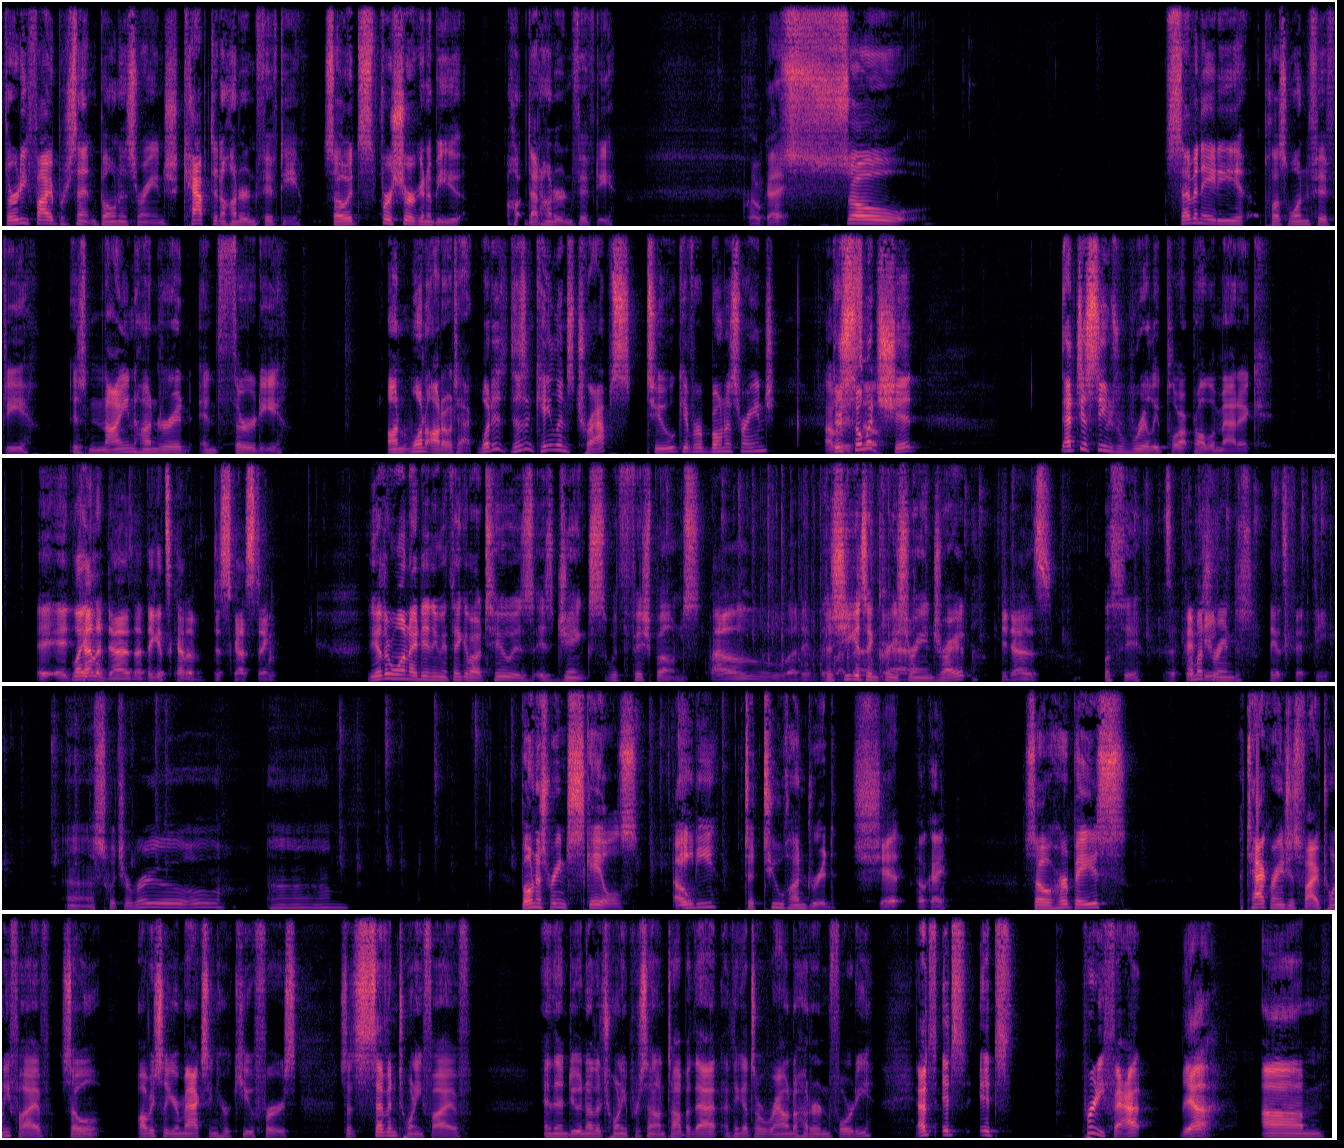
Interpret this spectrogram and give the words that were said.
35% bonus range, capped at 150. So it's for sure going to be that 150. Okay. So 780 plus 150 is 930 on one auto attack. What is doesn't Caitlyn's traps too give her bonus range? I There's so believe much shit that just seems really pl- problematic. It, it Like- kind of does. I think it's kind of disgusting. The other one I didn't even think about too is is Jinx with fish bones Oh, I didn't because she gets that. increased Yeah, range, right? She does. Let's see Is it 50? how much range. I think it's fifty. Uh, switcheroo. Um, bonus range scales Oh. eighty to two hundred. Shit. Okay. So her base attack range is 525. So obviously you're maxing her Q first. So it's 725 and then do another 20% on top of that. I think that's around 140. That's it's it's pretty fat. Yeah. Um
